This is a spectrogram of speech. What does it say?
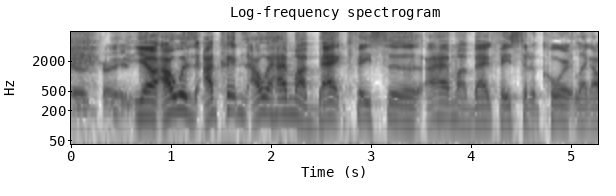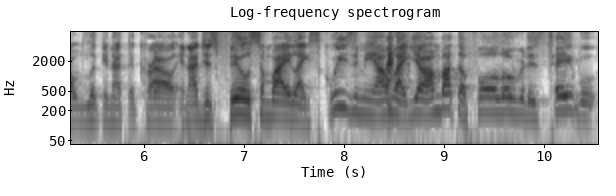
it was crazy. Yo, I was. I couldn't. I would have my back face to. I had my back face to the court, like I was looking at the crowd, and I just feel somebody like squeezing me. I'm like, yo, I'm about to fall over this table,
